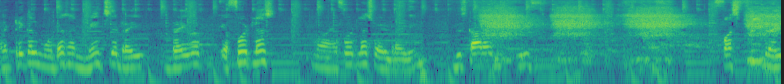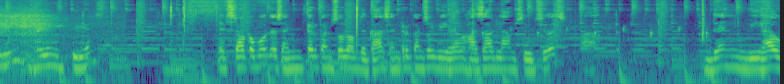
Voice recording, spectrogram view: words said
electrical motors and makes the drive driver effortless uh, effortless while driving. This car has very first free driving driving experience. Let's talk about the center console of the car. Center console we have hazard lamp switches. Uh, then we have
